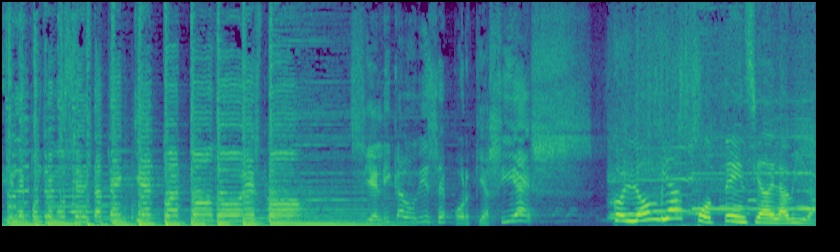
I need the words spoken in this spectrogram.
y le pondremos el tate quieto a todo esto. Si el ICA lo dice, porque así es. Colombia, potencia de la vida.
